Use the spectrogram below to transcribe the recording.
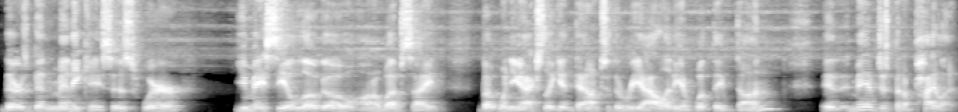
there's been many cases where you may see a logo on a website, but when you actually get down to the reality of what they've done, it, it may have just been a pilot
